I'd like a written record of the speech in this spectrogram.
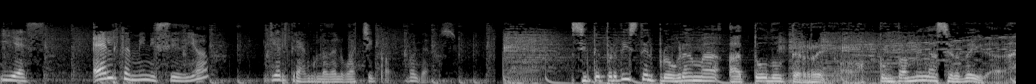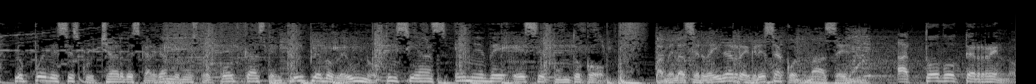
Y es el feminicidio y el triángulo del huachico. Volvemos. Si te perdiste el programa A Todo Terreno con Pamela Cerdeira, lo puedes escuchar descargando nuestro podcast en www.noticiasmbs.com. Pamela Cerdeira regresa con más en A Todo Terreno,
